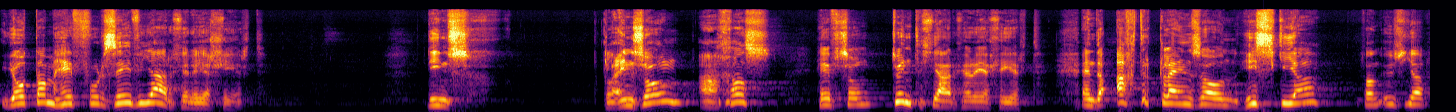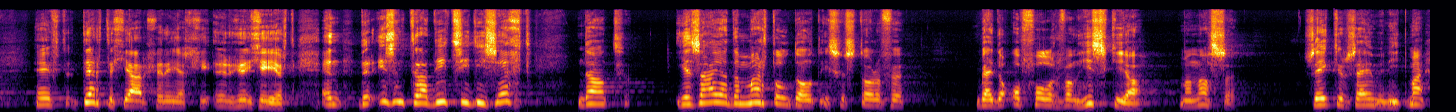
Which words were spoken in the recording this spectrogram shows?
Jotam, heeft voor zeven jaar gereageerd. Diens kleinzoon, Agas, heeft zo'n twintig jaar gereageerd. En de achterkleinzoon Hiskia van Uzia heeft dertig jaar gereageerd. En er is een traditie die zegt dat Jezaja de marteldood is gestorven bij de opvolger van Hiskia, Manasse. Zeker zijn we niet. Maar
